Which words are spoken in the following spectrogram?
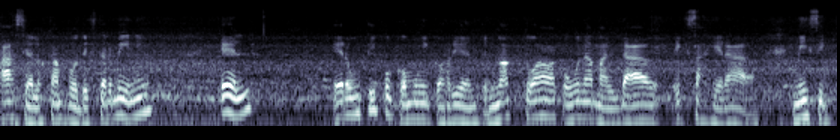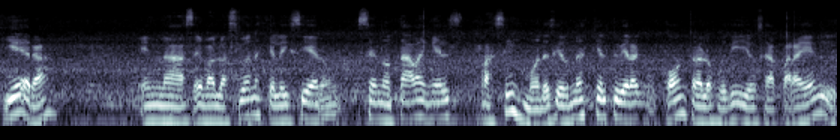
hacia los campos de exterminio, él era un tipo común y corriente, no actuaba con una maldad exagerada, ni siquiera en las evaluaciones que le hicieron se notaba en él racismo, es decir, no es que él tuviera contra los judíos, o sea, para él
